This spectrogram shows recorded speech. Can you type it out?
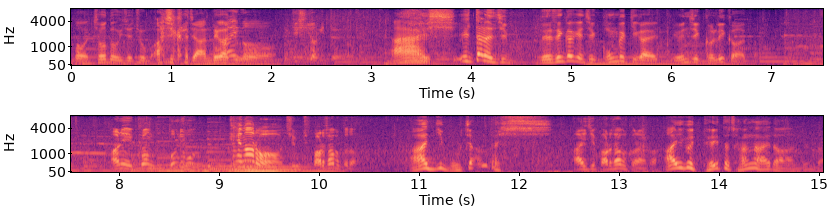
뭐 저도 이제 좀 아직까지 안 돼가지고. 이제 시작인데. 아이씨 일단은 지금 내 생각엔 지금 공백기가 왠지 걸릴 것 같아. 아니 그냥 돌리고 캐놔라 지금 바로 잡을 거다. 아니 못 잡는다 씨. 아 이제 바로 잡을 거라니까? 아 이거 데이터 장난 아니다. 안 된다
